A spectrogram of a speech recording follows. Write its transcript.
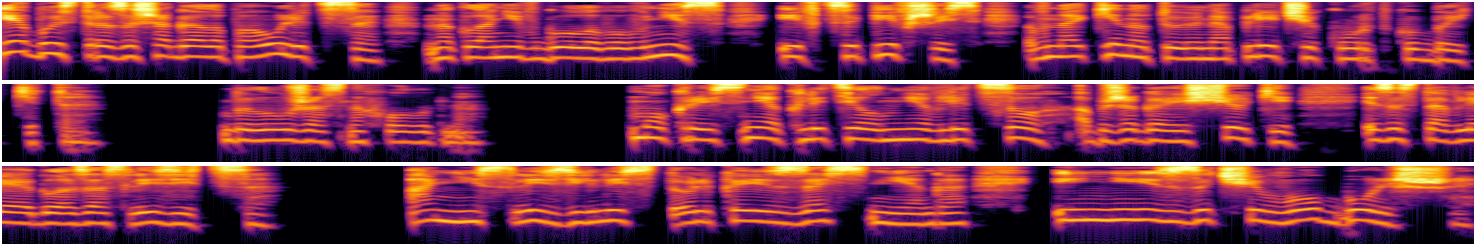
Я быстро зашагала по улице, наклонив голову вниз и вцепившись в накинутую на плечи куртку Беккета. Было ужасно холодно. Мокрый снег летел мне в лицо, обжигая щеки и заставляя глаза слезиться. Они слезились только из-за снега и не из-за чего больше.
